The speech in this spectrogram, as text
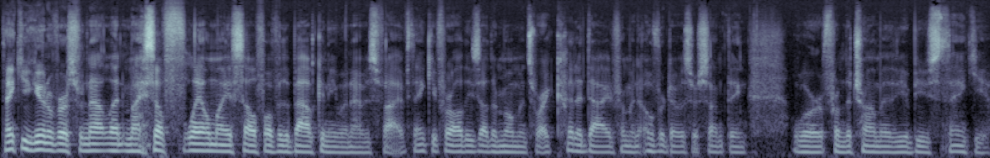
thank you, universe, for not letting myself flail myself over the balcony when I was five. Thank you for all these other moments where I could have died from an overdose or something, or from the trauma of the abuse. Thank you.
